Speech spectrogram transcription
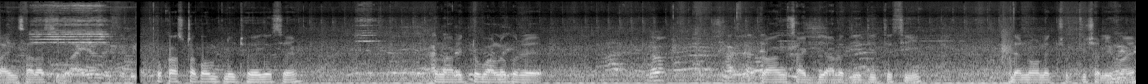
লাইন ছাড়া ছিল। তো কাজটা কমপ্লিট হয়ে গেছে। এখন আর একটু ভালো করে রাং সাইড দিয়ে আরও দিয়ে দিতেছি, যেন অনেক শক্তিশালী হয়।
